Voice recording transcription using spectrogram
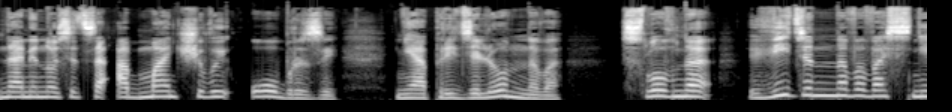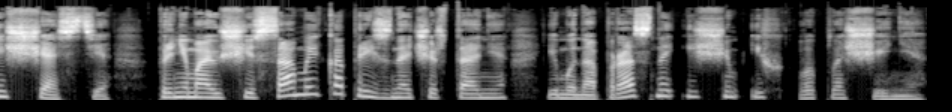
нами носятся обманчивые образы неопределенного, словно виденного во сне счастья, принимающие самые капризные очертания, и мы напрасно ищем их воплощение.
